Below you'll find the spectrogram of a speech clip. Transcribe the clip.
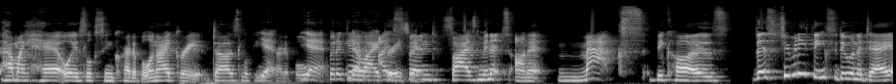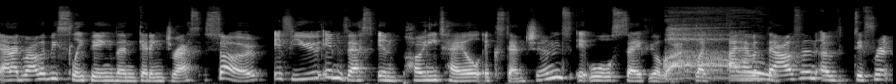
how my hair always looks incredible. And I agree, it does look yeah, incredible. Yeah. But again, no, I, I spend too. five minutes on it max because there's too many things to do in a day and I'd rather be sleeping than getting dressed. So if you invest in ponytail extensions, it will save your life. Oh. Like I have a oh. thousand of different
